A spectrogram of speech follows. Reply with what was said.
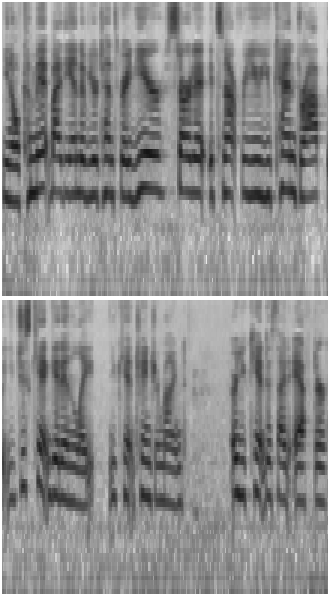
you know, commit by the end of your 10th grade year, start it, it's not for you, you can drop, but you just can't get in late. You can't change your mind. Or you can't decide after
